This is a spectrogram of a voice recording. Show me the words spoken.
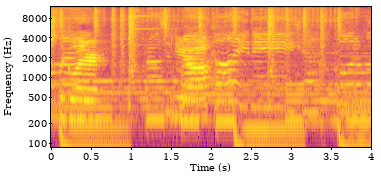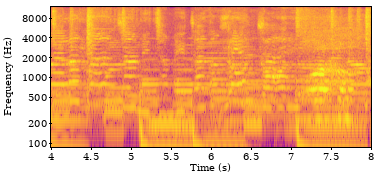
Gosh, the glitter. Yeah. Whoa.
